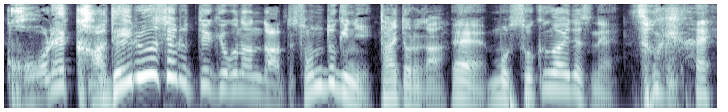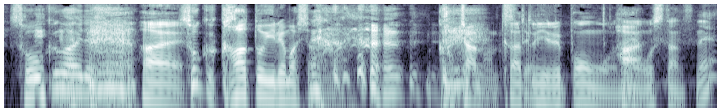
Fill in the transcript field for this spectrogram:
これカデルーセルっていう曲なんだってその時に、タイトルが？ええ、もう即買いですね。即買い。即買いですね、はい。即カート入れましたね。カチャなんつカートに入れるポンをねはい。押したんですね。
